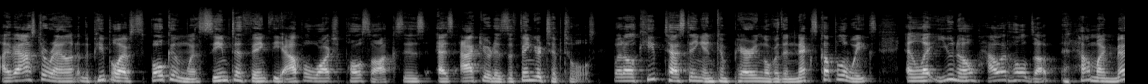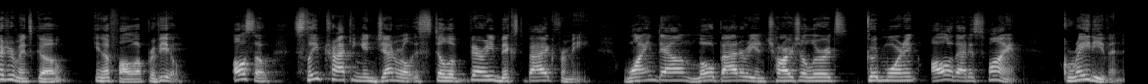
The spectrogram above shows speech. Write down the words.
I've asked around and the people I've spoken with seem to think the Apple Watch Pulse Ox is as accurate as the fingertip tools. But I'll keep testing and comparing over the next couple of weeks and let you know how it holds up and how my measurements go in a follow up review. Also, sleep tracking in general is still a very mixed bag for me. Wind down, low battery and charge alerts, good morning, all of that is fine. Great, even.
